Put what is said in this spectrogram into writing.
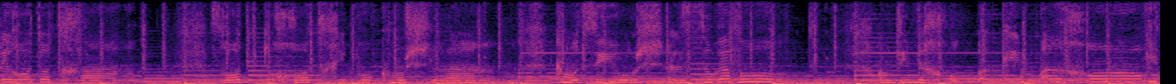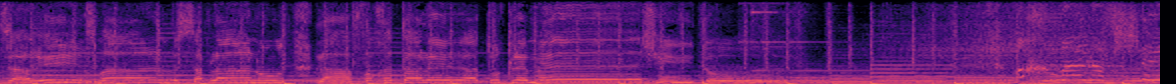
לראות אותך, זרועות פתוחות, חיבוק מושלם, כמו ציור של זוג אבוד, עומדים מחובקים ברחוב. צריך זמן וסבלנות להפוך את הלהטות. מחמל נפשי,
